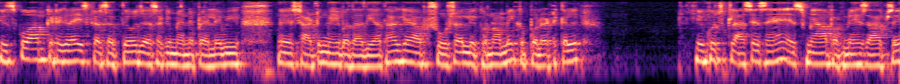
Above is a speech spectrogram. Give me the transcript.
इसको आप कैटेगराइज कर सकते हो, जैसा कि मैंने पहले भी स्टार्टिंग में ही बता दिया था कि आप सोशल इकोनॉमिक पॉलिटिकल ये कुछ क्लासेस हैं इसमें आप अपने हिसाब से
